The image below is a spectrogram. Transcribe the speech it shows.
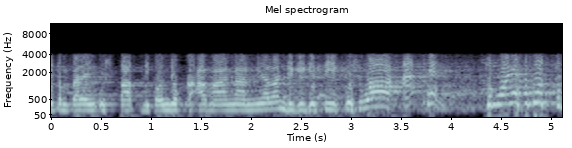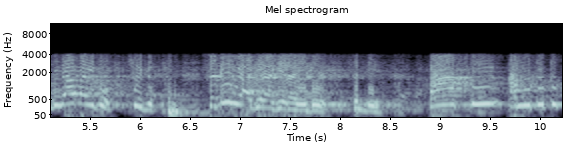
ditempelin ustad, ditonjok keamanan, ya kan, digigit tikus. Wah, aten. Semuanya sebut. Sedih apa itu? Sujud. Sedih nggak kira-kira itu? Sedih. Tapi kamu tutup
